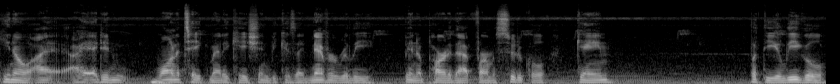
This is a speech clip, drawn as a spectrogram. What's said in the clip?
You know, I, I didn't want to take medication because I'd never really been a part of that pharmaceutical game. But the illegal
